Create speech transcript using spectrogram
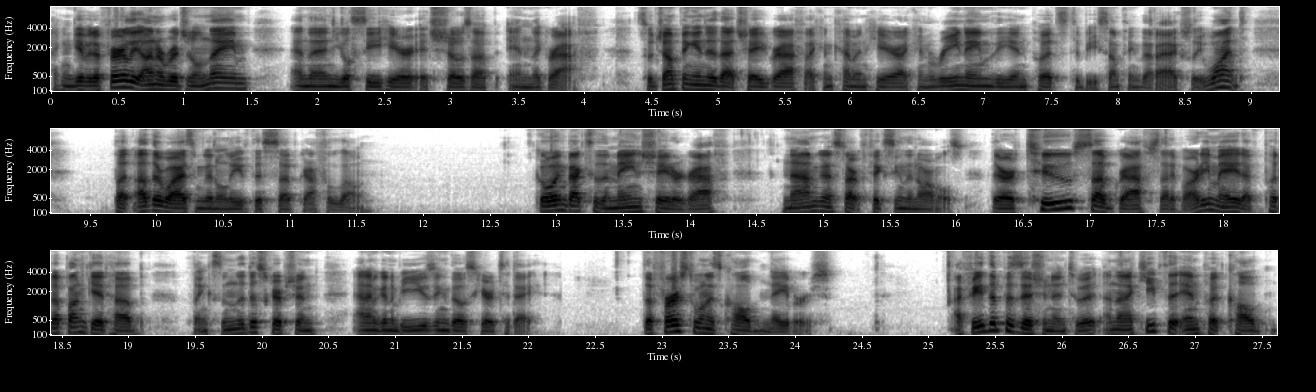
I can give it a fairly unoriginal name, and then you'll see here it shows up in the graph. So jumping into that shade graph, I can come in here, I can rename the inputs to be something that I actually want, but otherwise I'm going to leave this subgraph alone. Going back to the main shader graph, now I'm going to start fixing the normals. There are two subgraphs that I've already made, I've put up on GitHub, links in the description, and I'm going to be using those here today. The first one is called neighbors. I feed the position into it, and then I keep the input called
